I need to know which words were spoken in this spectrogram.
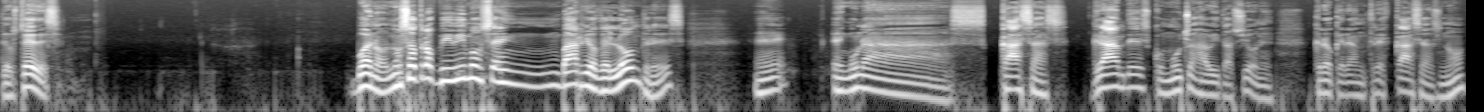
de ustedes. Bueno, nosotros vivimos en un barrio de Londres, en unas casas grandes con muchas habitaciones. Creo que eran tres casas, ¿no?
